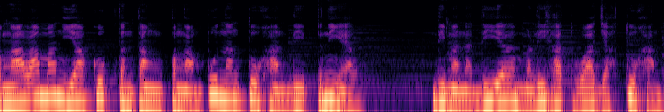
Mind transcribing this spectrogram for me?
Pengalaman Yakub tentang pengampunan Tuhan di Peniel, di mana dia melihat wajah Tuhan,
